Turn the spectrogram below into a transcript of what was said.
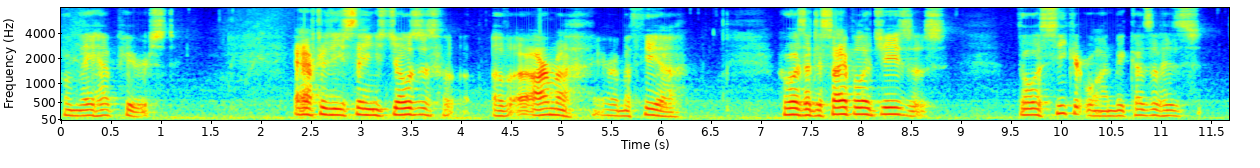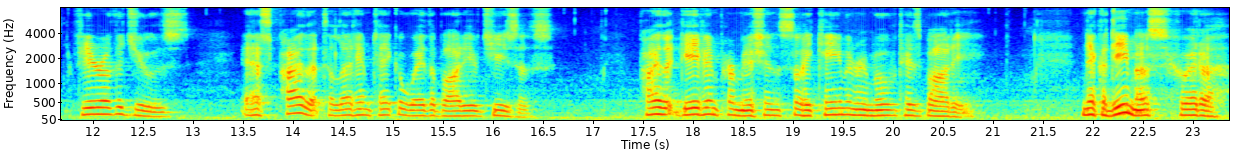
whom they have pierced. After these things, Joseph of Arimathea, who was a disciple of Jesus, though a secret one because of his fear of the Jews, asked Pilate to let him take away the body of Jesus. Pilate gave him permission, so he came and removed his body. Nicodemus, who had a,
